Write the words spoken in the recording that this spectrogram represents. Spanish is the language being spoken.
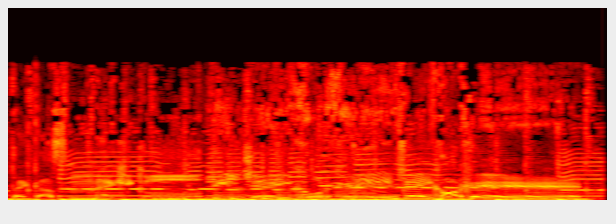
Zacatecas, México. DJ Jorge. DJ Jorge.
